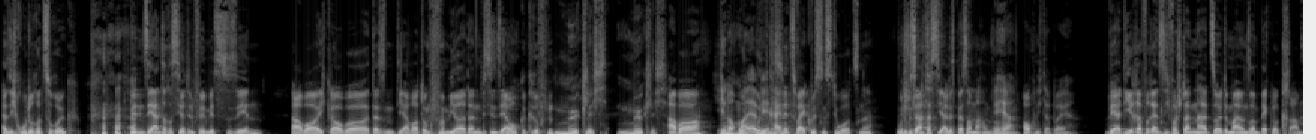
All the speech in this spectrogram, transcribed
also ich rudere zurück, bin sehr interessiert, den Film jetzt zu sehen, aber ich glaube, da sind die Erwartungen von mir dann ein bisschen sehr hochgegriffen. Möglich, möglich. Aber Hier nochmal und, und erwähnt. keine zwei Kristen Stewarts, ne? Wo du gesagt hast, die alles besser machen würden. Ja. Auch nicht dabei. Wer die Referenz nicht verstanden hat, sollte mal unseren Backlog kramen.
